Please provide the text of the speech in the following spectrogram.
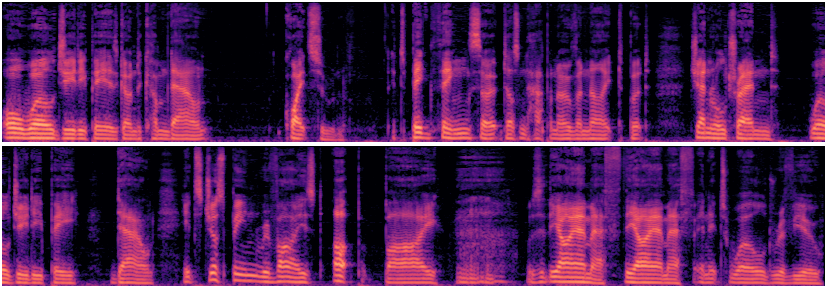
Or world GDP is going to come down quite soon. It's big things, so it doesn't happen overnight, but general trend, world GDP down. It's just been revised up by, was it the IMF? The IMF in its world review,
